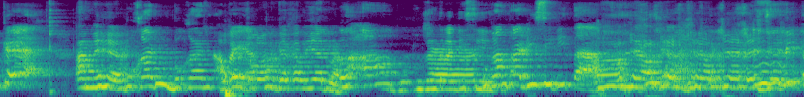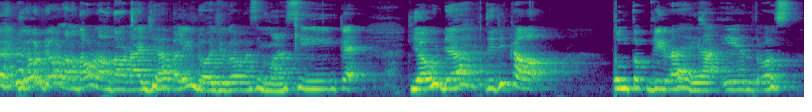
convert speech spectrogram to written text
Kayak aneh ya? bukan bukan apa bukan ya? keluarga kalian lah? Ah, ah, bukan tradisi. bukan tradisi kita. Oke oke oke oke. Jadi ya udah ulang tahun ulang tahun aja. Paling doa juga masing-masing. Kayak ya udah. Jadi kalau untuk dirayain terus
